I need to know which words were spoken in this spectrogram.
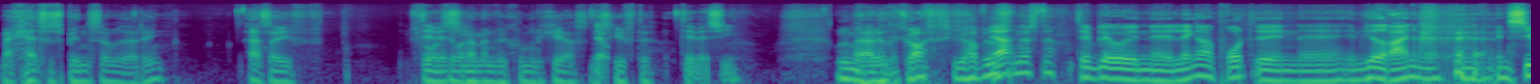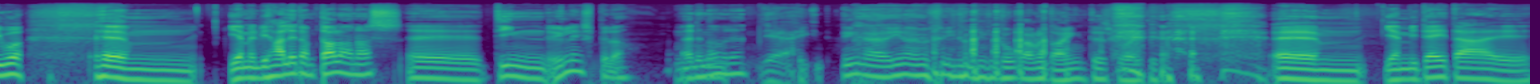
Man kan altid spinde sig ud af det, ikke? Altså i, i forhold til, hvordan man vil kommunikere sådan Jo. skifte. Det vil jeg sige. Udmærket. Godt. Skal vi hoppe videre Ja. til næste? Det blev en øh, længere brud, end, øh, end vi havde regnet med, en, en siver. Øhm, jamen, vi har lidt om dollaren også. Øh, din yndlingsspiller, Er det noget med det? Ja, en af, en af, en af mine gode gamle drenge. Det er sgu rigtigt. øhm, jamen i dag, der... Øh,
